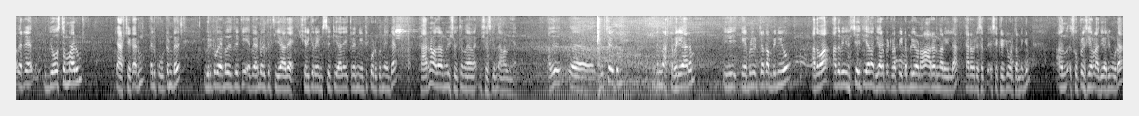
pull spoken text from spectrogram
അവരുടെ ഉദ്യോഗസ്ഥന്മാരും രാഷ്ട്രീയക്കാരും അതിൽ കൂട്ടുണ്ട്. ഇവർക്ക് വേണ്ട വിധത്തിൽ വേണ്ട വിധത്തിൽ ചെയ്യാതെ ശരിക്കും റെയിൻസ്റ്റേറ്റ് ചെയ്യാതെ ഇത്രയും നീട്ടിക്കൊടുക്കുന്നതിന്റെ കാരണം അതാണെന്ന് വിശ്വസിക്കുന്നതാണ് വിശ്വസിക്കുന്ന ആളാണ് ഞാൻ. അത് തീർച്ചയായിട്ടും ഇതിന് നഷ്ടപരിഹാരം ഈ കേബിൾ ഇട്ട കമ്പനിയോ അഥവാ അത് റീഇൻസ്റ്റേറ്റ് ചെയ്യാൻ അധികാരപ്പെട്ടുള്ള പി ഡബ്ല്യു ആണോ ആരാണെന്ന് അറിയില്ല. കാരണം അവർ സെക്യൂരിറ്റി കൊടുത്തിട്ടുണ്ടെങ്കിൽ അത് സൂപ്പർവൈസ് ചെയ്യാനുള്ള അധികാരം കൂടെ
